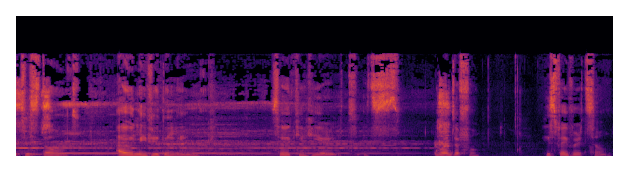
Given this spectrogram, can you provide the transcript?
it is told. I will leave you the link so you can hear it. It's wonderful. His favorite song.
